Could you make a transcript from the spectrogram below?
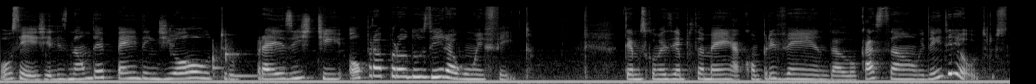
Ou seja, eles não dependem de outro para existir ou para produzir algum efeito. Temos como exemplo também a compra e venda, a locação e dentre outros.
